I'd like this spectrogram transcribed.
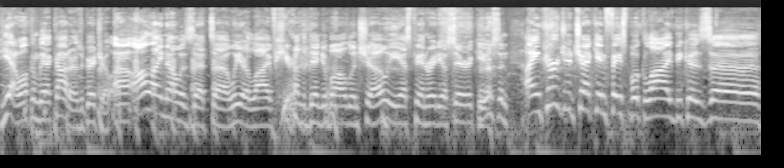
Yeah, welcome back, Kotter. It was a great show. Uh, all I know is that uh, we are live here on the Daniel Baldwin Show, ESPN Radio Syracuse, and I encourage you to check in Facebook Live because uh,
